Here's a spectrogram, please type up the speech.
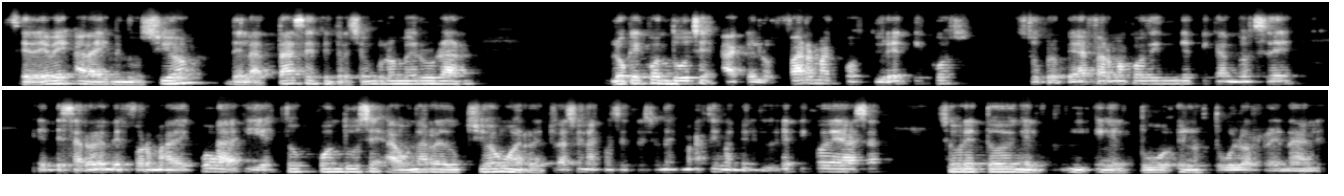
se debe a la disminución de la tasa de filtración glomerular, lo que conduce a que los fármacos diuréticos, su propiedad farmacodinética no se eh, desarrollen de forma adecuada y esto conduce a una reducción o a retraso en las concentraciones máximas del diurético de asa, sobre todo en, el, en, los túbulos renales.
